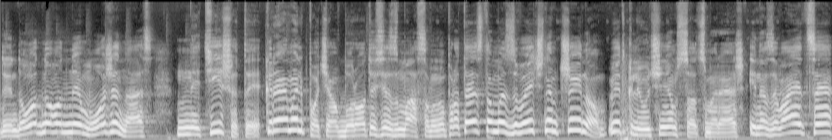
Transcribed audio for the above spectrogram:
один до одного не може нас не тішити. Кремль почав боротися з масовими протестами звичним чином, відключенням соцмереж, і називає це.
